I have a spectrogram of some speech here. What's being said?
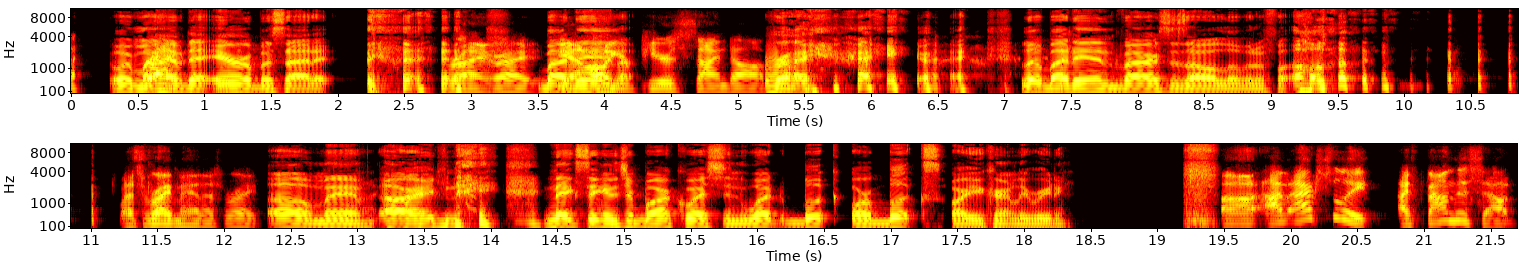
or it might Right. have that error beside it. right, right. By yeah, all your uh, peers signed off. Right, right, right. Look, by then, viruses all over the phone. That's right, man. That's right. Oh man! All right. Next signature bar question: What book or books are you currently reading? Uh, I've actually I found this out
